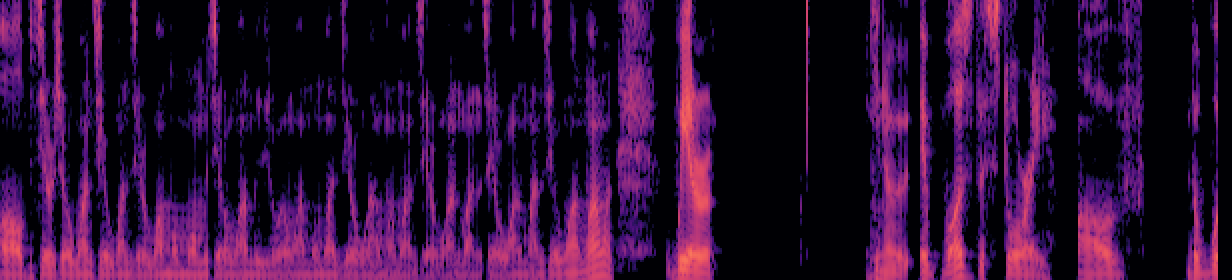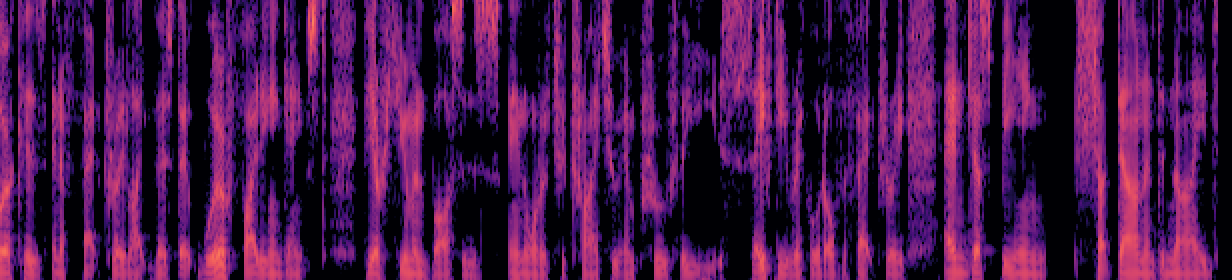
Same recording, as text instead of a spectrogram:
of 0010101010101010101010101 where you know it was the story of the workers in a factory like this that were fighting against their human bosses in order to try to improve the safety record of the factory and just being shut down and denied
